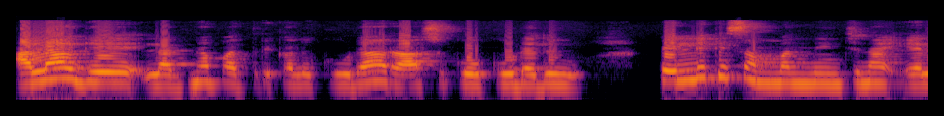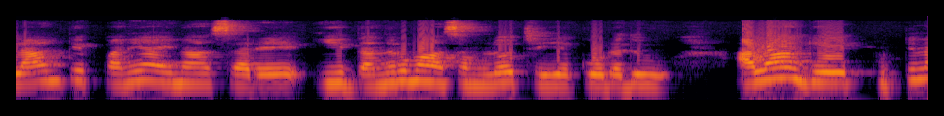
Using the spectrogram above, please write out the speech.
అలాగే లగ్న పత్రికలు కూడా రాసుకోకూడదు. పెళ్ళికి సంబంధించిన ఎలాంటి పని అయినా సరే ఈ ధనుర్మాసంలో చేయకూడదు. అలాగే పుట్టిన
